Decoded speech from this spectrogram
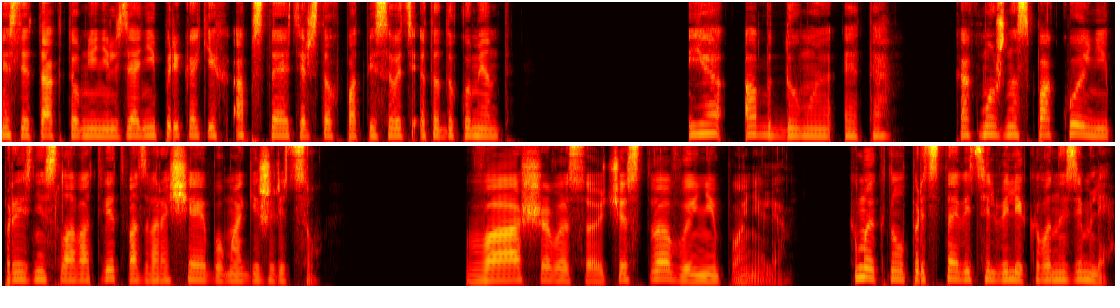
Если так, то мне нельзя ни при каких обстоятельствах подписывать этот документ. Я обдумаю это. Как можно спокойнее произнесла в ответ, возвращая бумаги жрецу. «Ваше высочество, вы не поняли», — хмыкнул представитель Великого на земле.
